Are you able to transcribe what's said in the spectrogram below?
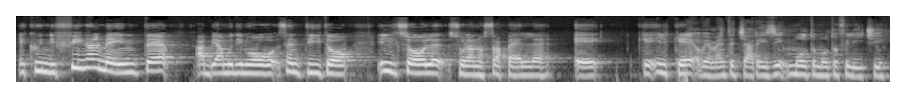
e quindi finalmente abbiamo di nuovo sentito il sole sulla nostra pelle e che, il che ovviamente ci ha resi molto molto felici.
